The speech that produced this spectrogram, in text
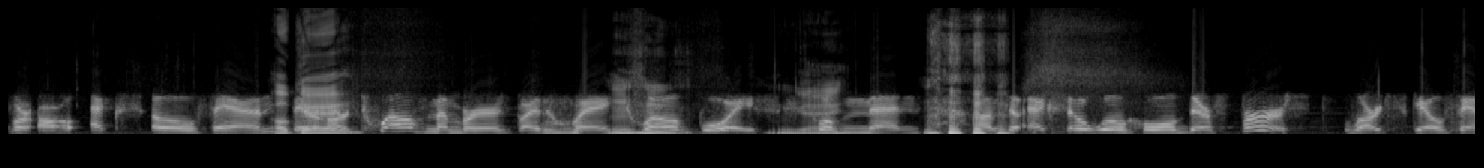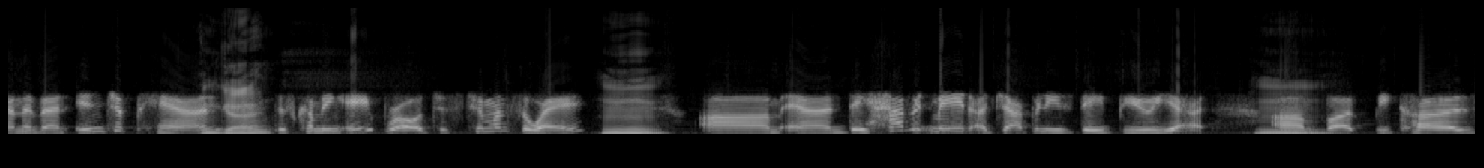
for all EXO fans. Okay. There are 12 members, by the way, Mhm. 12 boys, Okay. 12 men. um, so EXO will hold their first large-scale fan event in Japan Okay. this coming April, just two months away. Hmm. Um, and they haven't made a Japanese debut yet. Hmm. Um, but because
